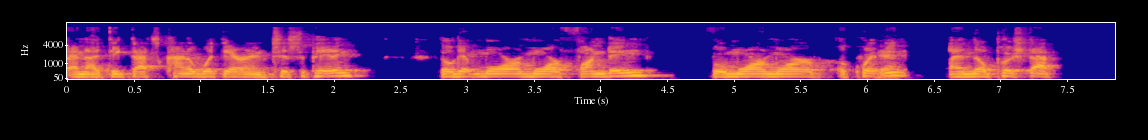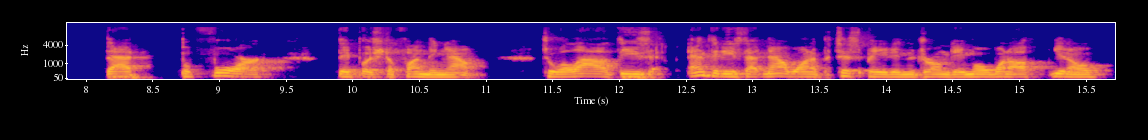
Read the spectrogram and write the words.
and I think that's kind of what they're anticipating, they'll get more and more funding for more and more equipment, and they'll push that that before they push the funding out to allow these entities that now want to participate in the drone game or want to, you know,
